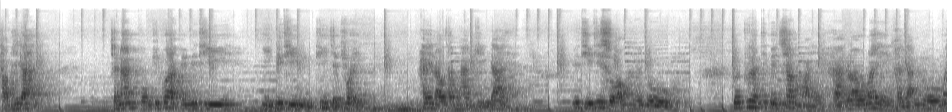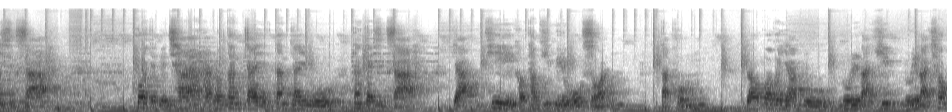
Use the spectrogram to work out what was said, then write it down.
ทำให้ได้ ฉะนั้นผมคิดว่าเป็นวิธีอีกวิธีหนึ่งที่จะช่วยให้เราทำงานเก่งได้ วิธีที่สองคือดูเพื่อนๆที่เป็นช่างใหม่ หากเราไม่ขยันดูไม่ศึกษา ก็จะเป็นช้าหากเราตั้งใจตั้งใจดูตั้งใจศึกษา อย่างที่เขาทำคลิปวิดีโอสอนตัดผม เราก็พยายามดูดูหลายๆคลิปดูหลายๆช่อง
